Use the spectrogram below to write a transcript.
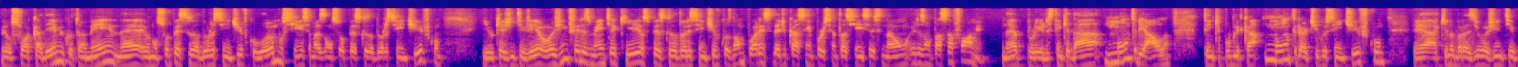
eu sou acadêmico também, né? Eu não sou pesquisador científico, eu amo ciência, mas não sou pesquisador científico. E o que a gente vê hoje, infelizmente, é que os pesquisadores científicos não podem se dedicar 100% à ciência, senão eles vão passar fome, né? Porque eles têm que dar um monte de aula, têm que publicar um monte de artigo científico. É, aqui no Brasil, a gente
